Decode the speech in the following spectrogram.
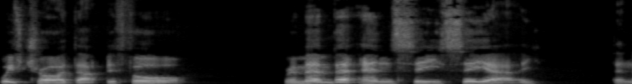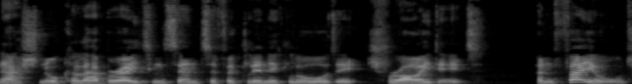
we've tried that before. Remember NCCA? The National Collaborating Centre for Clinical Audit tried it and failed.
